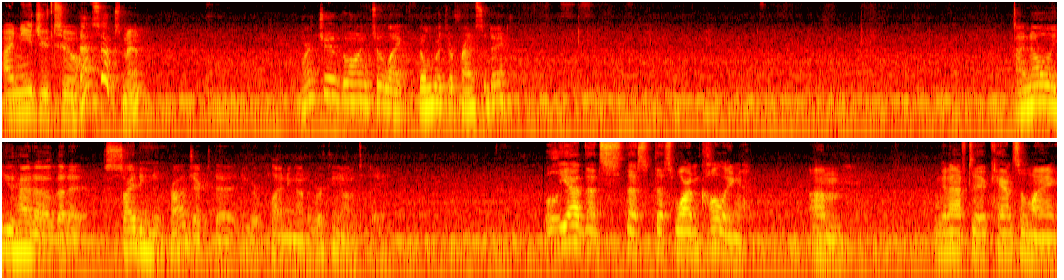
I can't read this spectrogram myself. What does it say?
I need you to... That sucks, man. Weren't you going to, like, film with your friends today? I know you had a, that exciting new project that you were planning on working on today. Well, yeah, that's, that's, that's why I'm calling. Um... I'm gonna have to cancel my,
